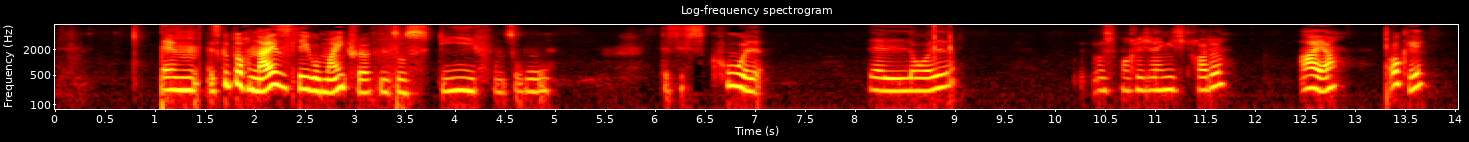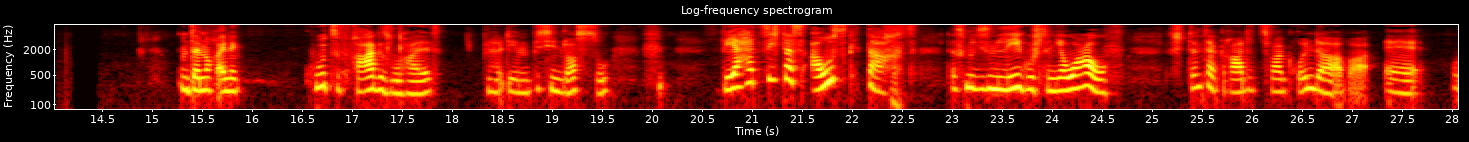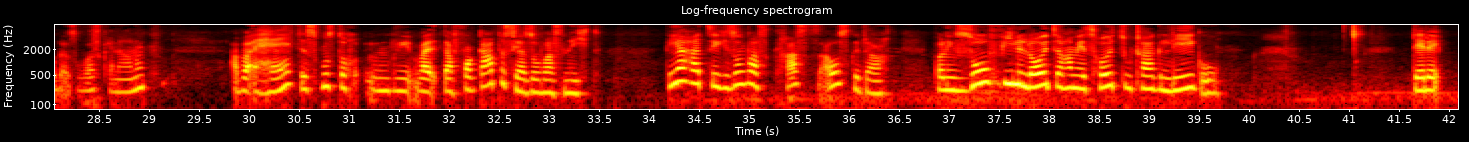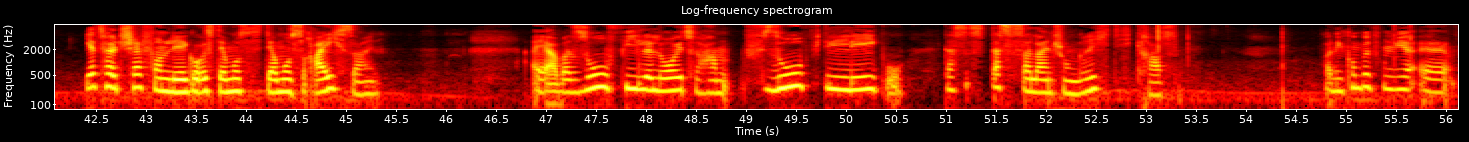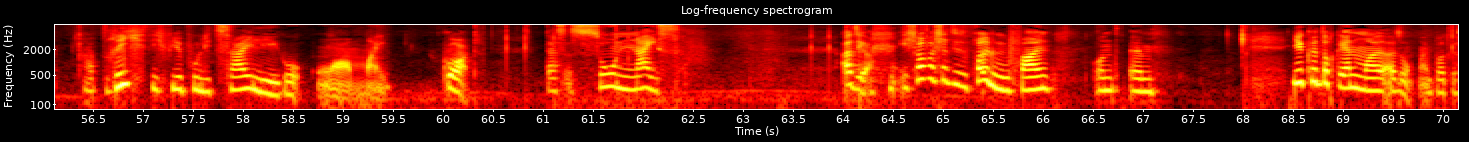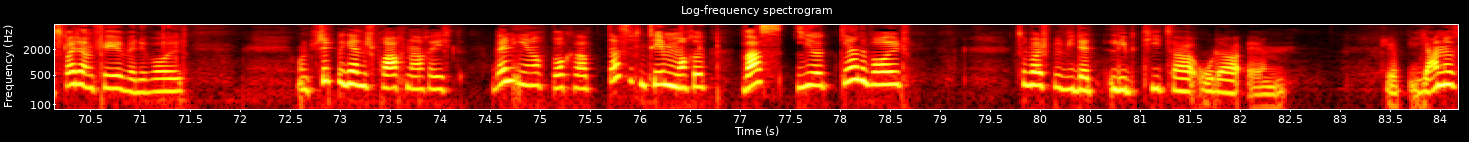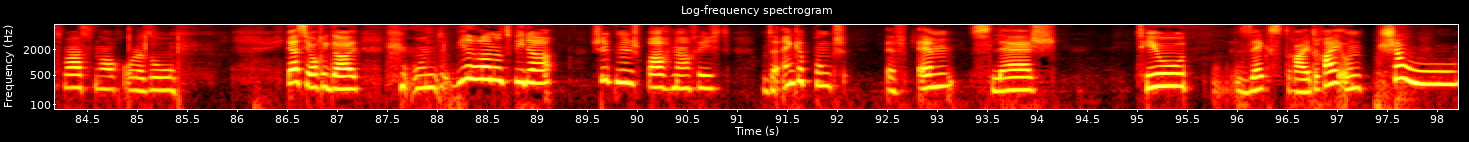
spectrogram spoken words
Ähm, es gibt auch ein nices Lego Minecraft mit so Steve und so. Das ist cool. Der LOL. Was mache ich eigentlich gerade? Ah ja. Okay. Und dann noch eine kurze Frage so halt. Ich bin halt eben ein bisschen lost so. Wer hat sich das ausgedacht? Das mit diesen Lego-Ständen. Ja, wow stand da gerade zwar Gründer, aber, äh, oder sowas, keine Ahnung. Aber, hä? Das muss doch irgendwie, weil davor gab es ja sowas nicht. Wer hat sich sowas krasses ausgedacht? Vor allem so viele Leute haben jetzt heutzutage Lego. Der, der jetzt halt Chef von Lego ist, der muss, der muss reich sein. Ey, aber so viele Leute haben so viel Lego. Das ist, das ist allein schon richtig krass. Weil den Kumpel von mir, äh, hat richtig viel Polizei-Lego. Oh mein Gott. Das ist so nice. Also ja, ich hoffe, euch hat diese Folge gefallen. Und ähm, ihr könnt doch gerne mal also meinen Podcast weiterempfehlen, wenn ihr wollt. Und schickt mir gerne eine Sprachnachricht, wenn ihr noch Bock habt, dass ich ein Thema mache, was ihr gerne wollt. Zum Beispiel wie der liebe Tita oder ähm, glaube Jannis war es noch oder so. Ja, ist ja auch egal. Und wir hören uns wieder. Schickt mir eine Sprachnachricht unter enke.fm slash theo633 und ciao.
